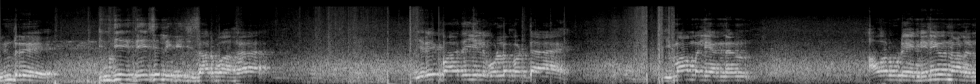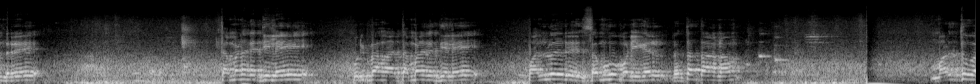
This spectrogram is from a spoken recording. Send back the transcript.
இன்று இந்திய தேசிய லீக் கட்சி சார்பாக இறைபாதையில் கொல்லப்பட்ட இமாம் அலி அண்ணன் அவருடைய நினைவு நாள் அன்று தமிழகத்திலே குறிப்பாக தமிழகத்திலே பல்வேறு சமூக பணிகள் இரத்த தானம் மருத்துவ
